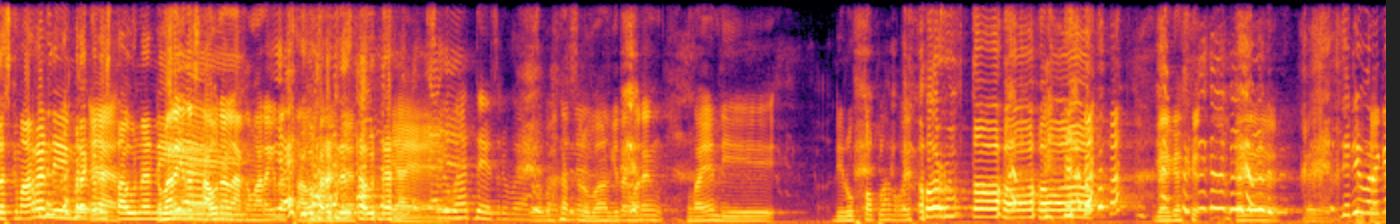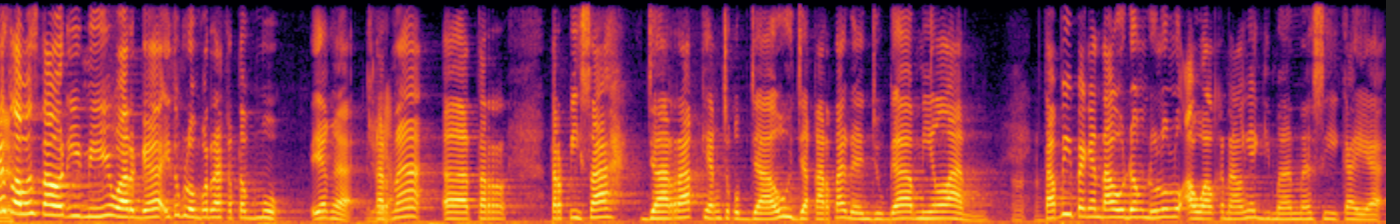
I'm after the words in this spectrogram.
19 kemarin nih mereka udah Iya. setahunan nih. Kemarin kita Iya, setahunan lah, kemarin kita Iya, setahunan. Kemarin udah setahunan. Iya, iya, iya. Seru banget deh, seru banget. Seru banget, seru banget. Kita kemarin ngerayain di di rooftop lah pokoknya. Oh rooftop. Gak, gak, gak, gak, gak, gak. Jadi mereka ya. selama setahun ini warga itu belum pernah ketemu, ya nggak? Karena eh, ter terpisah jarak yang cukup jauh Jakarta dan juga Milan. Tapi pengen tahu dong dulu lu awal kenalnya gimana sih kayak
